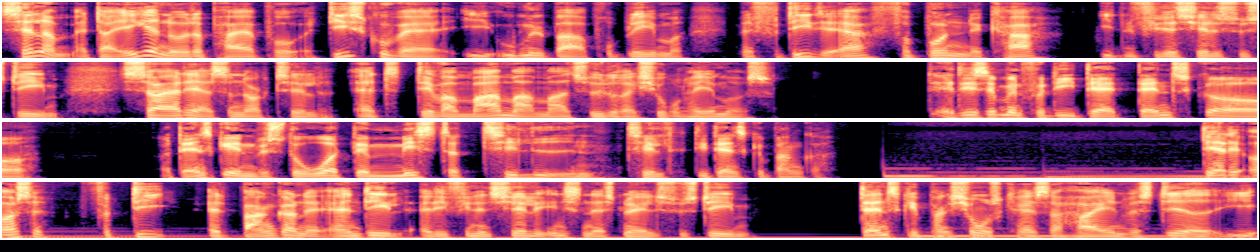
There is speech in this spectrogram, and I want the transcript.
selvom at der ikke er noget, der peger på, at de skulle være i umiddelbare problemer, men fordi det er forbundne kar i den finansielle system, så er det altså nok til, at det var meget, meget, meget tydelig reaktion herhjemme også er det simpelthen fordi, der er danskere og danske investorer, der mister tilliden til de danske banker? Det er det også, fordi at bankerne er en del af det finansielle internationale system. Danske pensionskasser har investeret i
